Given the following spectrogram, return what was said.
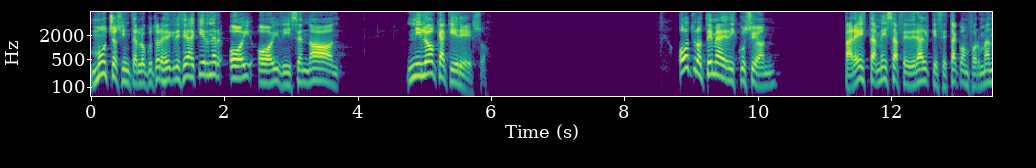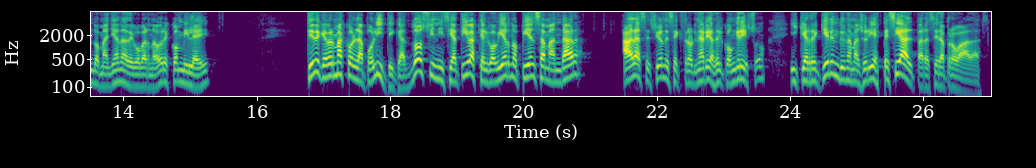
Muchos interlocutores de Cristina Kirchner hoy, hoy dicen, no, ni loca quiere eso. Otro tema de discusión para esta mesa federal que se está conformando mañana de gobernadores con mi ley tiene que ver más con la política. Dos iniciativas que el gobierno piensa mandar a las sesiones extraordinarias del Congreso y que requieren de una mayoría especial para ser aprobadas.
